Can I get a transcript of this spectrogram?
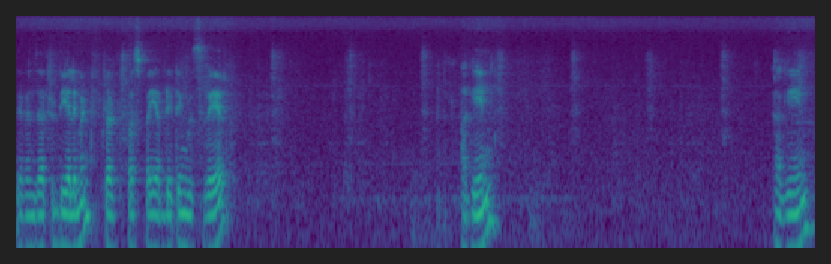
We have inserted the element first by updating this rear. Again again.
